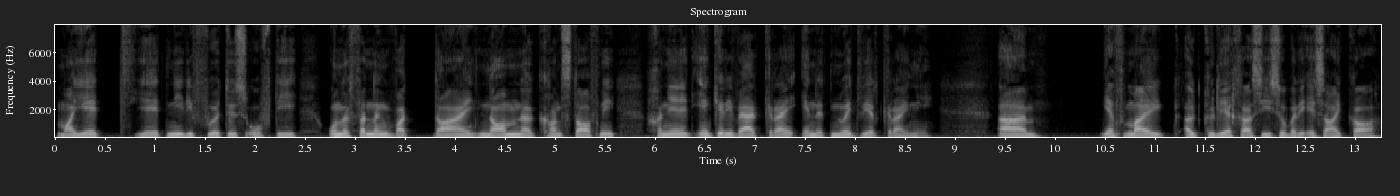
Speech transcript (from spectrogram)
maar jy het jy het nie die fotos of die ondervinding wat daai naam nou kan staaf nie, gaan jy net een keer die werk kry en dit nooit weer kry nie. Um een van my oud kollegas hierso by die SAIK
